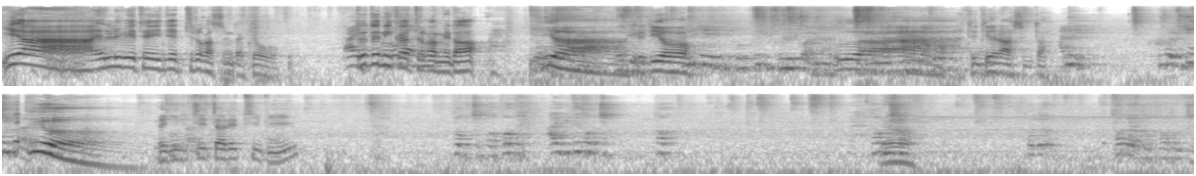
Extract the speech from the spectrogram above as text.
이야 엘리베이터에 이제 들어갔습니다. 겨우. 아니, 뜯으니까 들어갑니다. 이야 드디어. 우와 드디어 나왔습니다. 이야 100인치짜리 TV 더 붙여 더, 더 붙여. 아니 밑에 더 붙여. 더. 더. 붙여. 더 들어. 더 들어 더, 더, 더 붙여.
